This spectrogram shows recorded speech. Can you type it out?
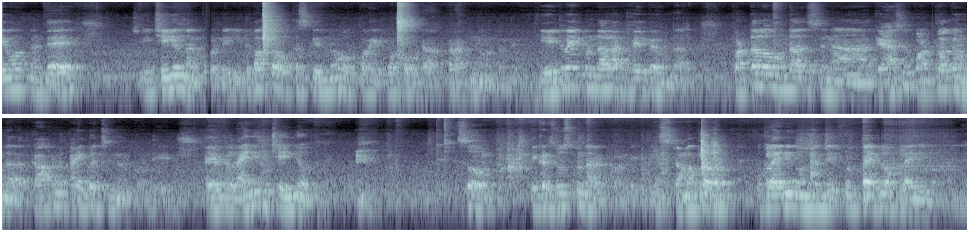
ఏమవుతుందంటే ఈ చెయ్యి ఉంది అనుకోండి ఇటుపక్క ఒక స్కిన్ ఒక ఇటుపక్క ఒక ఒక రకంగా ఉంటుంది. ఎటువైపు ఉండాలో అటువైపే ఉండాలి. పొట్టలో ఉండాల్సిన గ్యాస్ పొట్టలోకే ఉండాలి. కాకుండా పైకి వచ్చింది అనుకోండి ఆ యొక్క లైనింగ్ చేంజ్ అవుతుంది. సో ఇక్కడ చూసుకున్నారు అనుకోండి ఈ స్టమక్లో ఒక లైనింగ్ ఉంటుంది ఫుడ్ పైప్లో ఒక లైనింగ్ ఉంటుంది.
